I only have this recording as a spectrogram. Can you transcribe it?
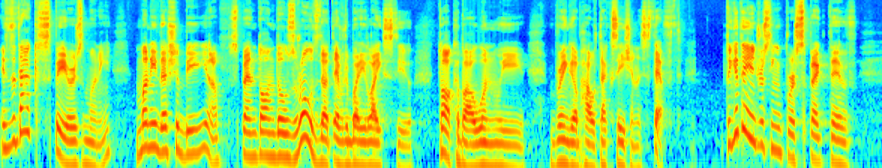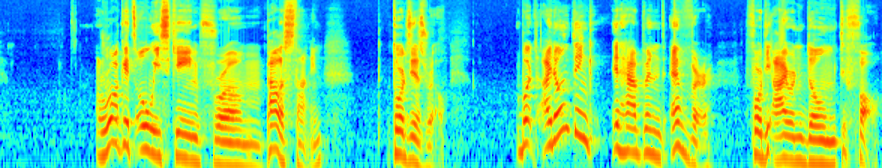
It's the taxpayers' money. Money that should be, you know, spent on those roads that everybody likes to talk about when we bring up how taxation is theft. To get the interesting perspective, rockets always came from Palestine towards Israel. But I don't think it happened ever for the Iron Dome to fall.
